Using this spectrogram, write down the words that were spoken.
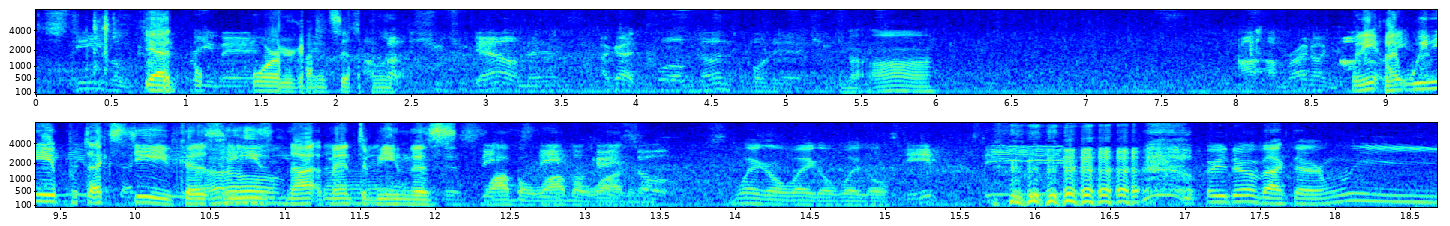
Steve, I'm coming Yeah, for you, man. or you're gonna I'm about to shoot you down, man. I got 12 guns pointed at you. Nuh-uh. I, I'm right on your. We need. I, we need to protect Steve because No. he's not meant to be in this. Steve, Wobble, Steve, wobble, okay, wobble. So, Wiggle, wiggle, wiggle. Steve, what are you doing back there? Wee.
